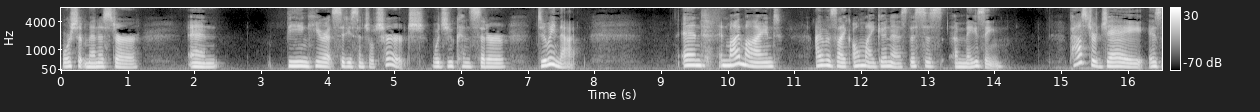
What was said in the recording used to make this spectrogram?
worship minister, and being here at City Central Church, would you consider doing that? And in my mind, I was like, oh my goodness, this is amazing. Pastor Jay is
